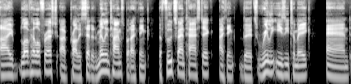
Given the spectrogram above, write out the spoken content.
I love HelloFresh. I've probably said it a million times, but I think the food's fantastic. I think that it's really easy to make. And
